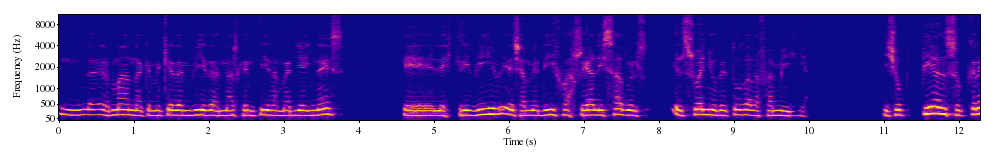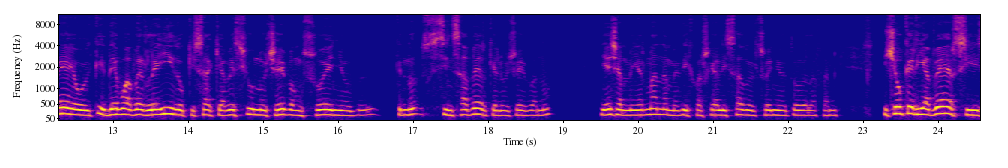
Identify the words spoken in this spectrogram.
la hermana que me queda en vida en Argentina, María Inés, eh, le escribí, ella me dijo, has realizado el, el, sueño de toda la familia. Y yo pienso, creo, que debo haber leído quizá que a veces uno lleva un sueño no, sin saber que lo lleva, ¿no? Y ella, mi hermana, me dijo, has realizado el sueño de toda la familia. Y yo quería ver si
